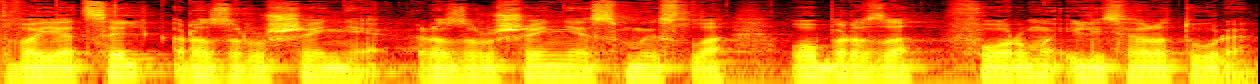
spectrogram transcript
Твоя цель – разрушение. Разрушение смысла, образа, формы и литературы.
